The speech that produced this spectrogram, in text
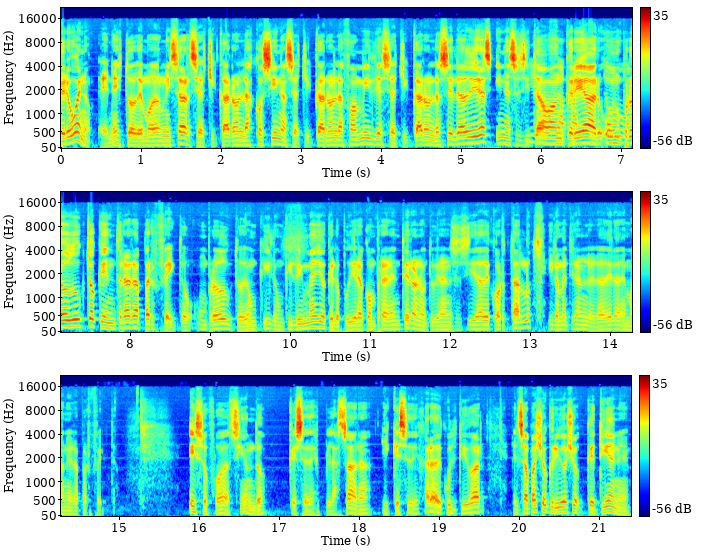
Pero bueno, en esto de modernizar se achicaron las cocinas, se achicaron las familias, se achicaron las heladeras y necesitaban crear un producto que entrara perfecto, un producto de un kilo, un kilo y medio, que lo pudiera comprar entero, no tuviera necesidad de cortarlo y lo metiera en la heladera de manera perfecta. Eso fue haciendo que se desplazara y que se dejara de cultivar el zapallo criollo que tiene,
